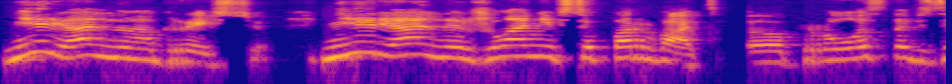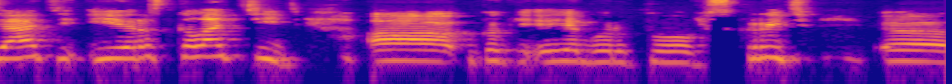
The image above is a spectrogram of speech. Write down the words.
нереальную агрессию, нереальное желание все порвать, э, просто взять и расколотить, а, как я говорю, вскрыть э,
